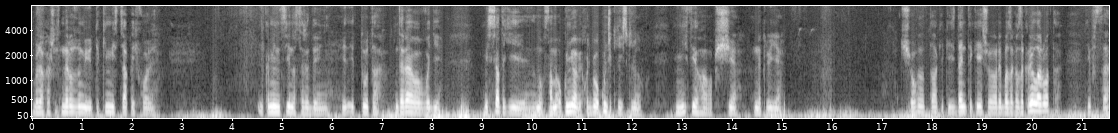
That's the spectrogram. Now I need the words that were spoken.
Бляха, щось не розумію, такі місця кайфові. І камінці на середині, і, і тут а, дерева в воді. Місця такі, ну, саме окуньові, хоч би окунчик якийсь клюнув. Ніфіга взагалі не клює. Чого воно так? Якийсь день такий, що риба закрила рота і все,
